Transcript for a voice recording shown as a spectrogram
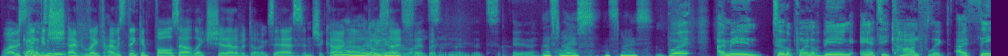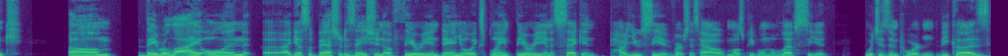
well, I was thinking, sh- the- I've like I was thinking falls out like shit out of a dog's ass in Chicago Oh, on there the we go. sidewalk. that's, But that's, yeah, That's gross. nice. That's nice. But I mean, to the point of being anti-conflict, I think um, they rely on, uh, I guess, a bastardization of theory. And Daniel explained theory in a second, how you see it versus how most people on the left see it, which is important because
